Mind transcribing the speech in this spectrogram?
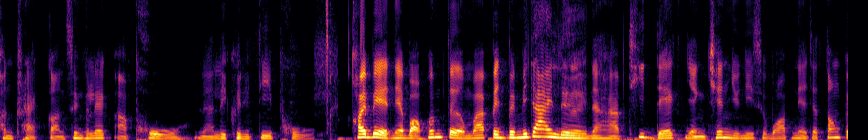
contract ก่อนซึ่งเขาเรียกอ่า pool นะ liquidity pool Coinbase เนี่ยบอกเพิ่มเติมว่าเป็นไปไม่ได้เลยนะครับ ที่ DEX อย่างเช่น Uniswap เนี่ยจะต้องไป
